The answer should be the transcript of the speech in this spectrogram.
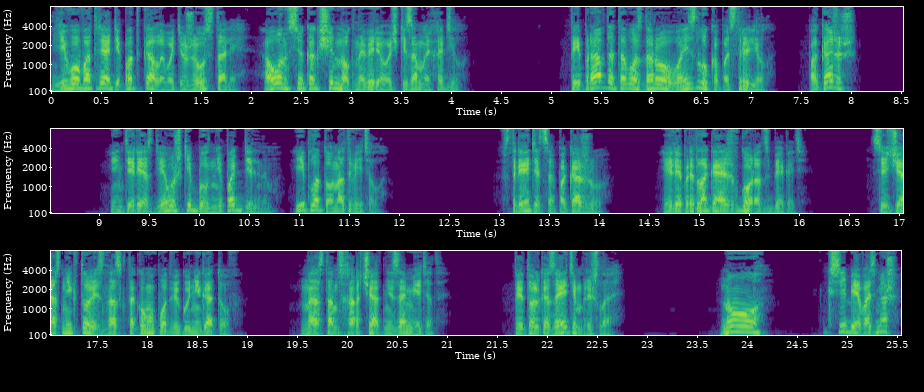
Его в отряде подкалывать уже устали, а он все как щенок на веревочке за мной ходил. Ты правда того здорового из лука подстрелил? Покажешь?» Интерес девушки был неподдельным, и Платон ответил. «Встретиться покажу. Или предлагаешь в город сбегать? Сейчас никто из нас к такому подвигу не готов. Нас там схарчат, не заметят. Ты только за этим пришла?» «Ну, к себе возьмешь?»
